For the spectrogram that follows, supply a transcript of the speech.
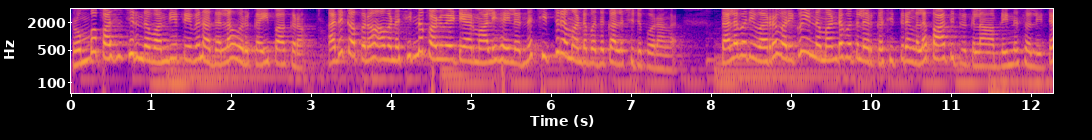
ரொம்ப பசிச்சிருந்த வந்தியத்தேவன் அதெல்லாம் ஒரு கை பாக்குறான் அதுக்கப்புறம் அவனை சின்ன பழுவேட்டையார் மாளிகையில இருந்து சித்திர மண்டபத்துக்கு அழைச்சிட்டு போறாங்க. தளபதி வர்ற வரைக்கும் இந்த மண்டபத்துல இருக்க சித்திரங்களை பார்த்துட்டு இருக்கலாம் அப்படின்னு சொல்லிட்டு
